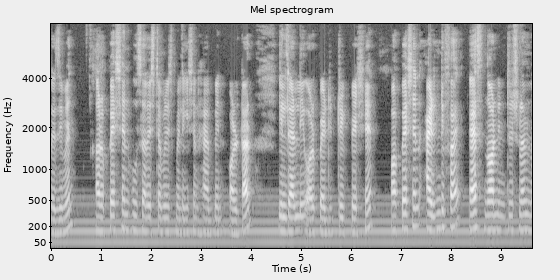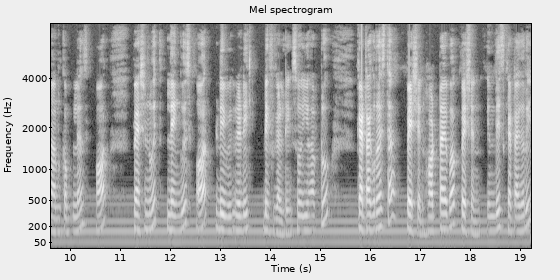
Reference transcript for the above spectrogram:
regimen. Or a patient whose established medication have been altered elderly or pediatric patient or patient identified as non-intentional non-compliance or patient with language or reading difficulty. So you have to categorize the patient. What type of patient? In this category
